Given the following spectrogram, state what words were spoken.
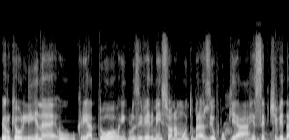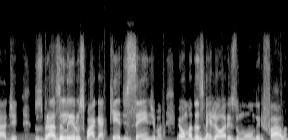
pelo que eu li, né, o, o, criador, inclusive, ele menciona muito o Brasil, porque a receptividade dos brasileiros com a HQ de Sandman é uma das melhores do mundo, ele fala.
